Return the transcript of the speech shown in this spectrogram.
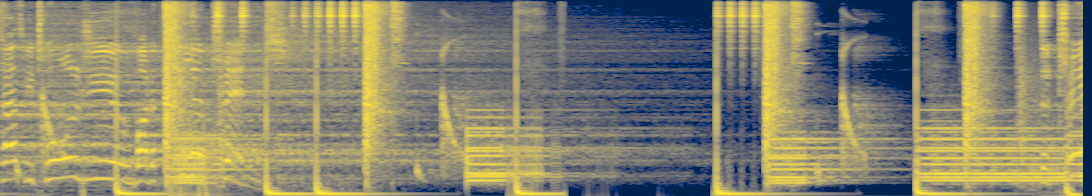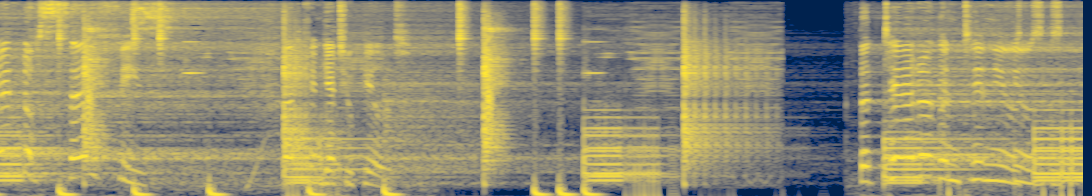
Grandcast, we told you about a killer trend. Of selfies that can get you killed. The terror continues.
